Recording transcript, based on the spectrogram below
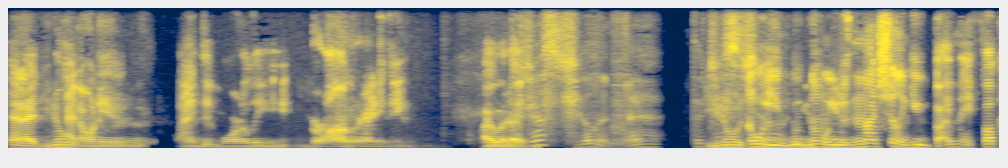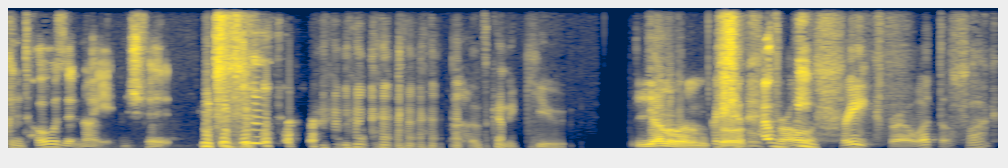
And I, You know- I don't even find it morally wrong or anything. Why would They're I? just chilling, man. They're You know just No, he no, he was not chilling. He would bite my fucking toes at night and shit. That's kind of cute. You gotta let him cook. bro, He- freak, bro. What the fuck?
